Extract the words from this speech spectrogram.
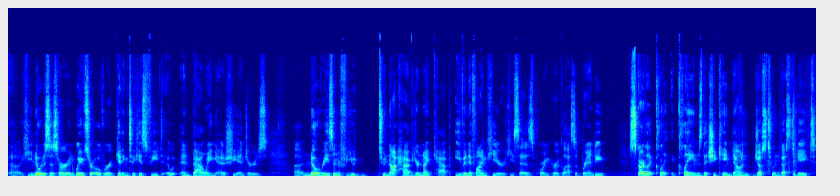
Uh, he notices her and waves her over, getting to his feet and bowing as she enters. Uh, no reason for you to not have your nightcap, even if I'm here, he says, pouring her a glass of brandy. Scarlett cla claims that she came down just to investigate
